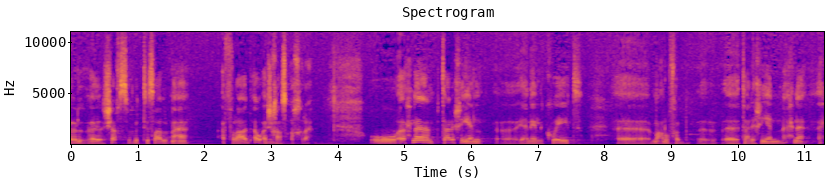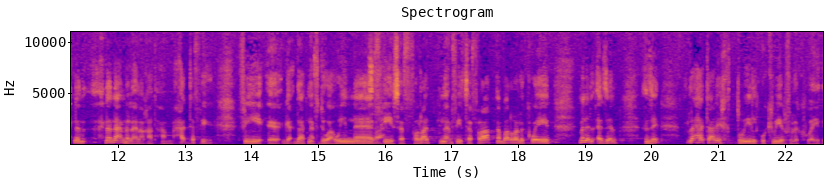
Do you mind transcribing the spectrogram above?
الشخص باتصال مع أفراد أو أشخاص أخرى. وإحنا تاريخيا آه، يعني الكويت آه، معروفة ب- آه، تاريخيا. إحنا إحنا إحنا نعمل علاقات عامة حتى في في آه، قعداتنا في دواويننا صح. في سفراتنا في سفراتنا برا الكويت من الأزل. زين. لها تاريخ طويل وكبير في الكويت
